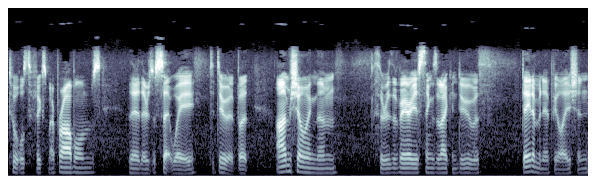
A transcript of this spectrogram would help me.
tools to fix my problems, there, there's a set way to do it. But I'm showing them through the various things that I can do with data manipulation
